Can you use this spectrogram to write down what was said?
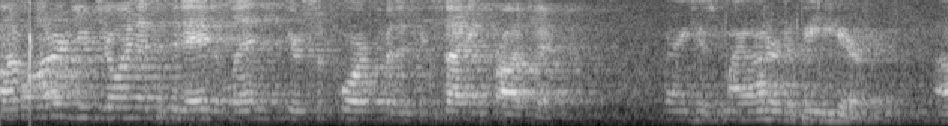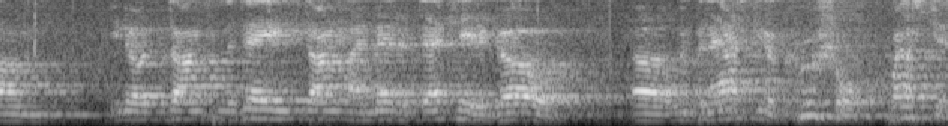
I'm honored you joined us today to lend your support for this exciting project. Thank you. It's my honor to be here. Um, you know, Don, from the day Don and I met a decade ago, uh, we've been asking a crucial question,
